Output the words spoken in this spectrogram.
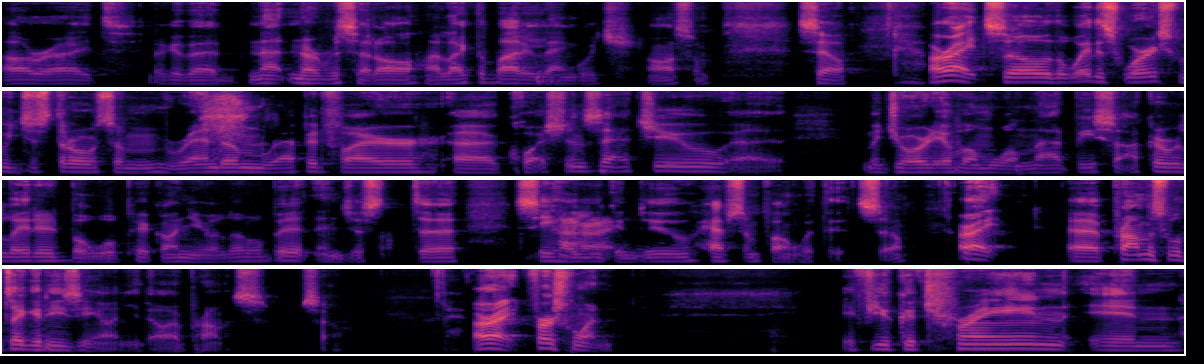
All right. Look at that. Not nervous at all. I like the body language. Awesome. So, all right. So, the way this works, we just throw some random rapid fire uh, questions at you. Uh, majority of them will not be soccer related, but we'll pick on you a little bit and just uh, see how all you right. can do. Have some fun with it. So, all right. Uh, promise we'll take it easy on you, though. I promise. So, all right. First one. If you could train in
